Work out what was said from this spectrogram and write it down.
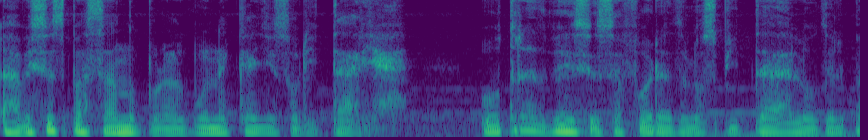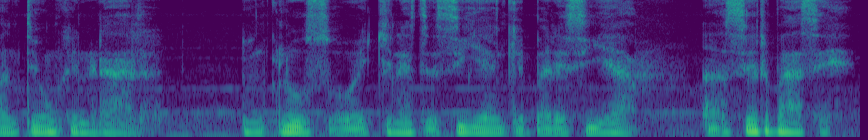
A veces pasando por alguna calle solitaria, otras veces afuera del hospital o del Panteón General. Incluso hay quienes decían que parecía hacer base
